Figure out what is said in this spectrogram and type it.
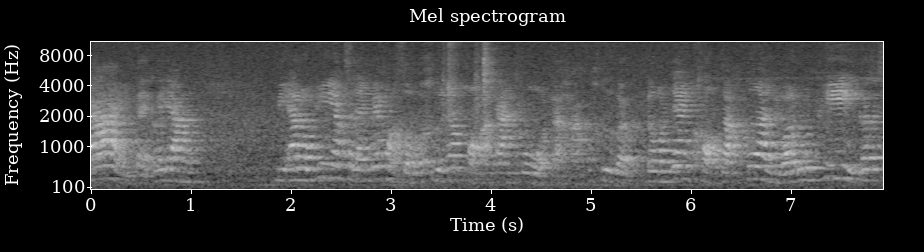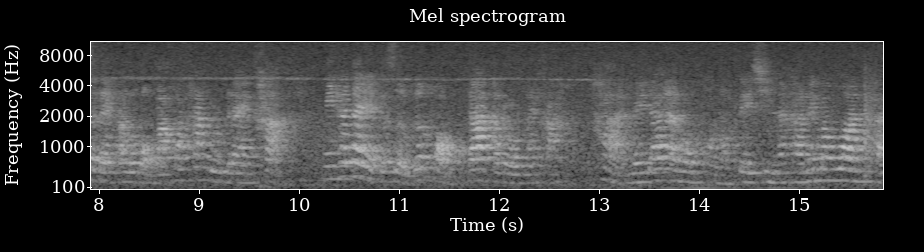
ได้ แต่ก็ยังมีอารมณ์ที่ยังแสดงไม่เหมาะสมก็คือเรื่องของอาการโกรธนะคะ ก็ คือแบบโดนแย่งของจากเพื่อนหรือว่ารุ่นพี่ก็จะแสดงอารมณ์ออกมาค่อนข้างรุนแรงค่ะ มีท่านใดอยากจะเสริมเรื่องของด้านอารมณ์ไหมคะ ค่ะในด้านอารมณ์ของน้องเตชินนะคะ ในบางวันค่ะ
